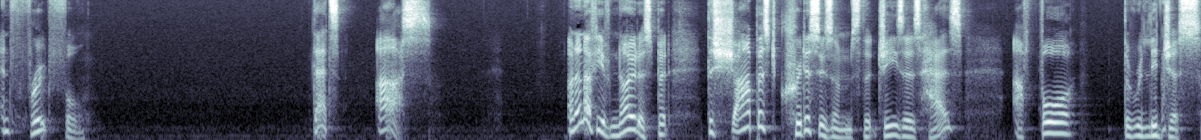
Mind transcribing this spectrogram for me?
and fruitful. That's us. I don't know if you've noticed, but the sharpest criticisms that Jesus has are for the religious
